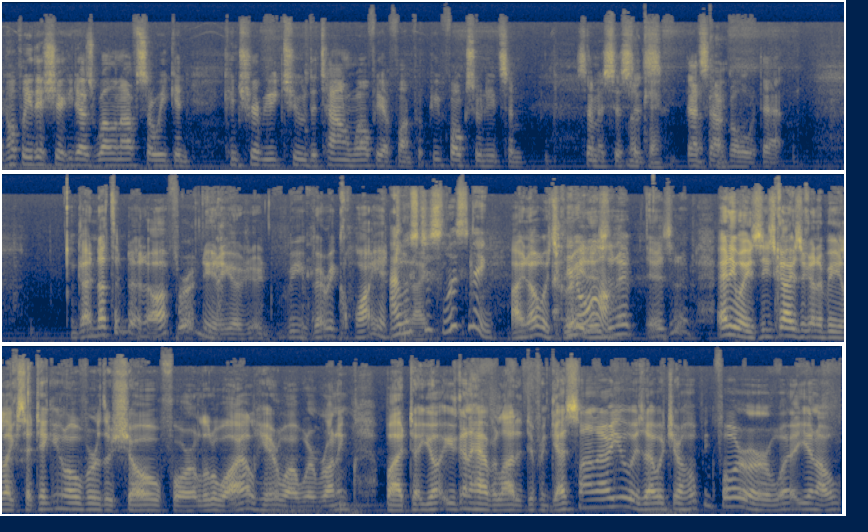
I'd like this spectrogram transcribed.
and hopefully this year he does well enough so he can contribute to the town welfare fund for pe- folks who need some some assistance. Okay. That's our goal with that. Got nothing to offer, Anita. You're, you're being very quiet I was just listening. I know it's great, isn't it? Isn't it? Anyways, these guys are going to be, like I said, taking over the show for a little while here while we're running. But uh, you're, you're going to have a lot of different guests on, are you? Is that what you're hoping for, or what? You know?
